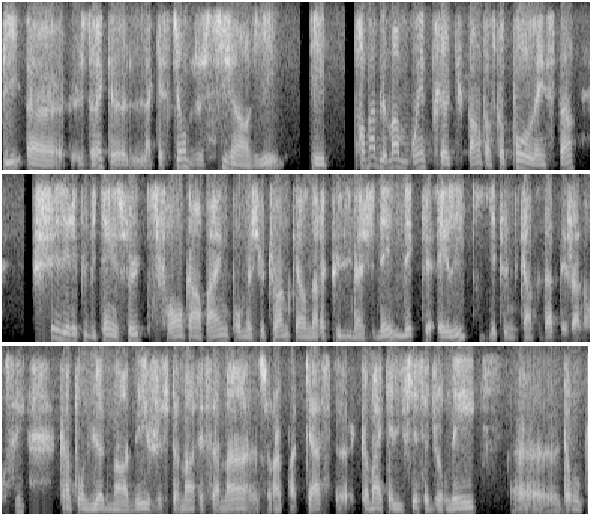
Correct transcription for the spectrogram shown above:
Puis, je dirais que la question du 6 janvier est probablement moins préoccupante, en tout cas pour l'instant, chez les républicains et ceux qui feront campagne pour M. Trump qu'on aurait pu l'imaginer. Nick Haley, qui est une candidate déjà annoncée, quand on lui a demandé justement récemment euh, sur un podcast euh, comment elle qualifiait cette journée, euh, donc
